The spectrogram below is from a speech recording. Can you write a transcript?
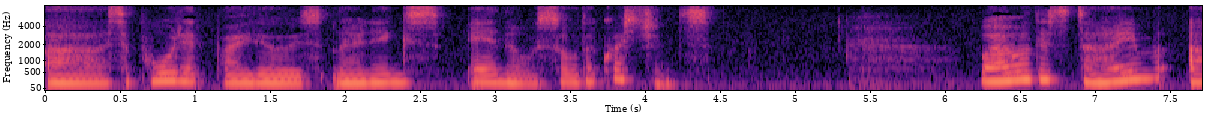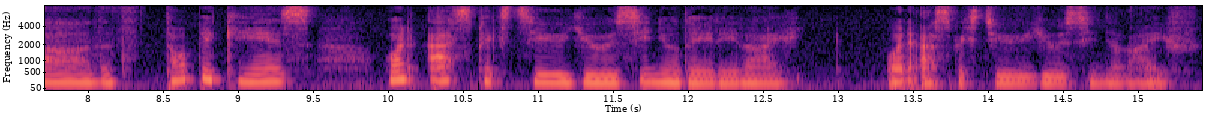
uh, supported by those learnings and also the questions. Well, this time uh, the topic is what aspects do you use in your daily life? What aspects do you use in your life?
